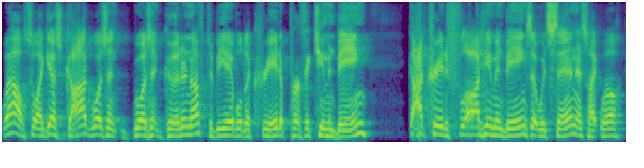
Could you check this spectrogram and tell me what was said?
Well, so I guess God wasn't, wasn't good enough to be able to create a perfect human being. God created flawed human beings that would sin. It's like, well,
